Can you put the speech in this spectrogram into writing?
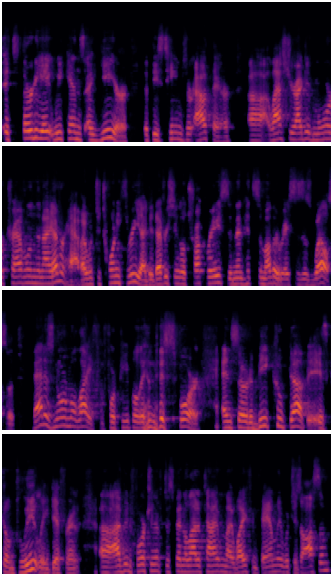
it's 38 weekends a year that these teams are out there. Uh, last year, I did more traveling than I ever have. I went to 23. I did every single truck race and then hit some other races as well. So that is normal life for people in this sport. And so to be cooped up is completely different. Uh, I've been fortunate enough to spend a lot of time with my wife and family, which is awesome.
